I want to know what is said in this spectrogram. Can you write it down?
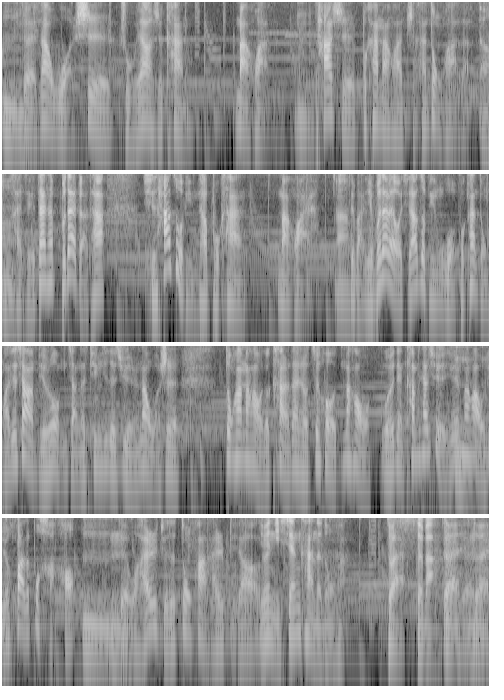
嗯。对，那我是主要是看漫画的，嗯。他是不看漫画只看动画的、哦。海贼，但他不代表他其他作品他不看漫画呀，啊对吧？也不代表我其他作品我不看动画，就像比如说我们讲的《进击的巨人》，那我是。动画、漫画我都看了，但是最后漫画我我有点看不下去，因为漫画我觉得画的不好。嗯对我还是觉得动画还是比较因为你先看的动画，对对吧？对对对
